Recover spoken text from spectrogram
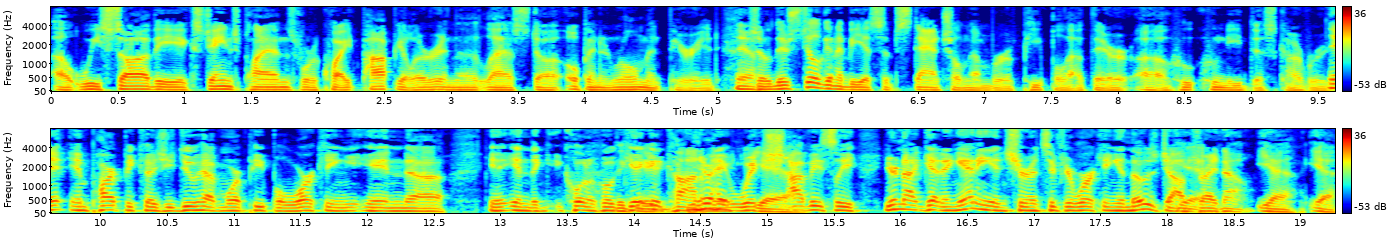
Uh, we saw the exchange plans were quite popular in the last uh, open enrollment period. Yeah. So there's still going to be a substantial number of people out there uh, who, who need this coverage. In, in part because you do have more people working in uh, in, in the quote unquote The gig, gig. economy, Right. which Yeah. obviously you're not getting any insurance if you're working in those jobs yeah, right now. Yeah, yeah,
